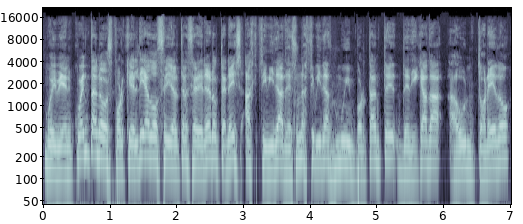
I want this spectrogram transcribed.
Muy bien, cuéntanos, porque el día 12 y el 13 de enero tenéis actividades, una actividad muy importante dedicada a un torero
